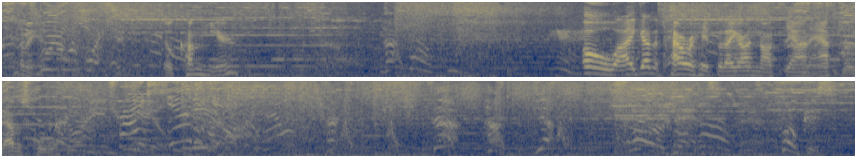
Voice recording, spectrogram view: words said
you. Come here. No, come here. Oh, I got a power hit, but I got knocked down after. That was cool. Focus.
